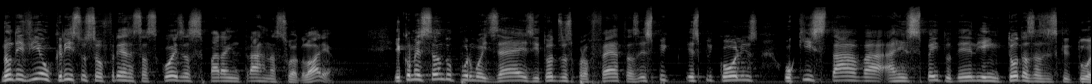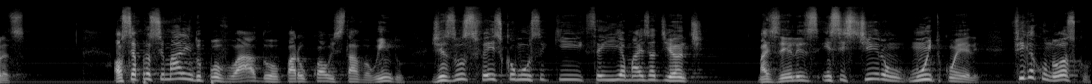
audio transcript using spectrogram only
Não devia o Cristo sofrer essas coisas para entrar na sua glória? E começando por Moisés e todos os profetas, explicou-lhes o que estava a respeito dele em todas as Escrituras. Ao se aproximarem do povoado para o qual estavam indo, Jesus fez como se que se ia mais adiante. Mas eles insistiram muito com ele: Fica conosco,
